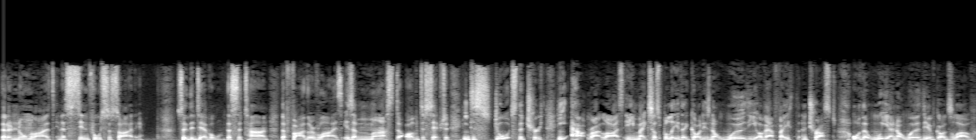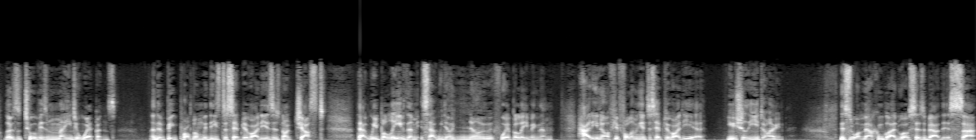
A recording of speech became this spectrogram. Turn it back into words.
that are normalized in a sinful society. So the devil, the Satan, the father of lies, is a master of deception. He distorts the truth. He outright lies and he makes us believe that God is not worthy of our faith and trust or that we are not worthy of God's love. Those are two of his major weapons. And the big problem with these deceptive ideas is not just that we believe them, it's that we don't know if we're believing them. How do you know if you're following a deceptive idea? Usually you don't. This is what Malcolm Gladwell says about this. Uh,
